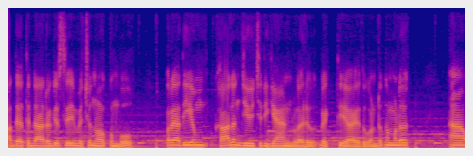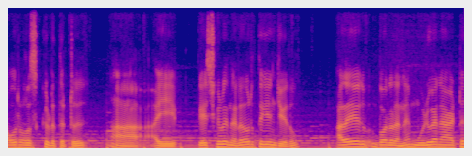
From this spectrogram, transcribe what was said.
അദ്ദേഹത്തിന്റെ ആരോഗ്യസ്ഥിതിയും വെച്ച് നോക്കുമ്പോൾ കുറേ അധികം കാലം ജീവിച്ചിരിക്കാനുള്ള ഒരു വ്യക്തി ആയതുകൊണ്ട് നമ്മൾ ഒരു റിസ്ക് എടുത്തിട്ട് ഈ പേശികളെ നിലനിർത്തുകയും ചെയ്തു. അതേപോലെ തന്നെ മുഴുവനായിട്ട്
